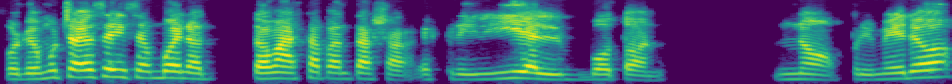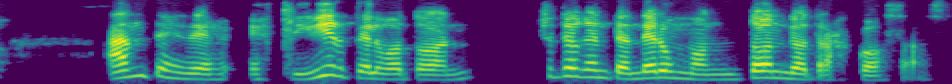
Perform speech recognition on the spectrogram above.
Porque muchas veces dicen, bueno, toma esta pantalla, escribí el botón. No, primero, antes de escribirte el botón, yo tengo que entender un montón de otras cosas.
